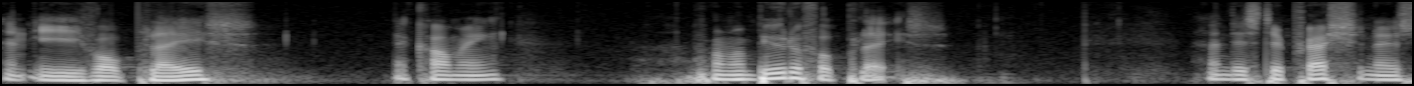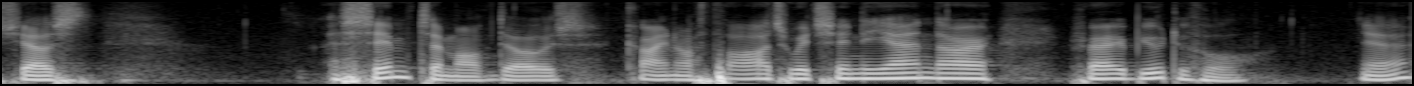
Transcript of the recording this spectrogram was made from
an evil place. They're coming from a beautiful place. And this depression is just a symptom of those kind of thoughts, which in the end are very beautiful. Yeah?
